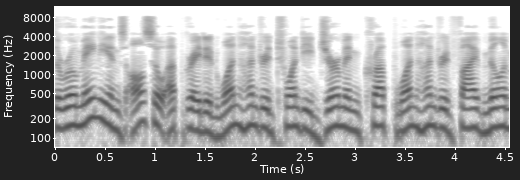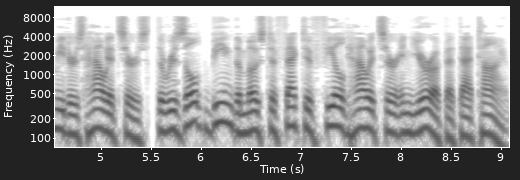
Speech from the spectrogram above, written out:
The Romanians also upgraded 120 German Krupp 105 mm howitzers, the result being the most effective field howitzer in Europe at that time.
